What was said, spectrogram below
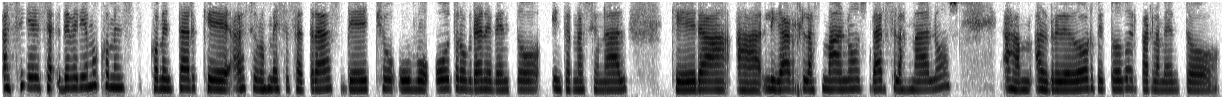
Así es, deberíamos comentar que hace unos meses atrás, de hecho, hubo otro gran evento internacional que era ah, ligar las manos, darse las manos alrededor de todo el Parlamento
